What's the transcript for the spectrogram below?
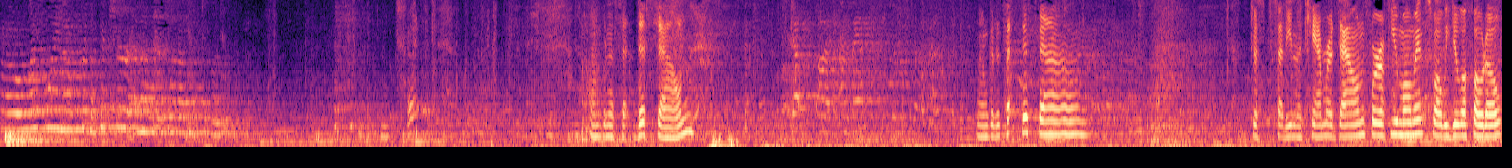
so let's line up for the picture and then we'll split up into groups. Okay. I'm going to set this down. Yep, uh, our back. I'm going to set this down. Just setting the camera down for a few moments while we do a photo.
